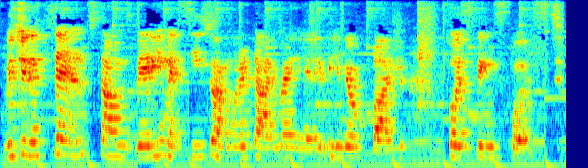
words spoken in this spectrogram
which in itself sounds very messy so I'm to tie my hair in a bun first things first.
